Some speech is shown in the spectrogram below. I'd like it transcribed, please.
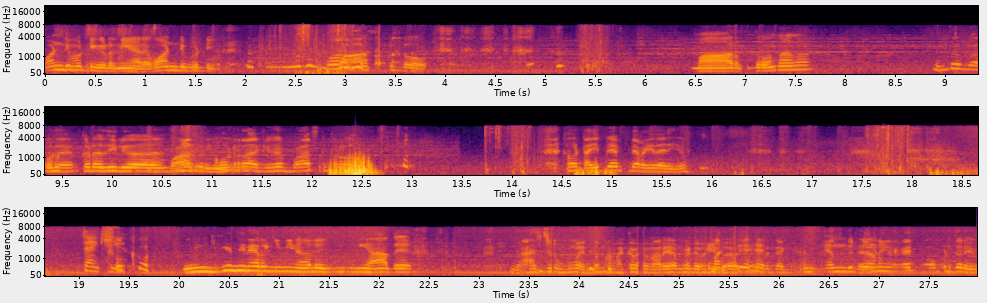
വണ്ടി പൊട്ടി നിഹാലെ വണ്ടി പൊട്ടി. മാസ്ക് ദോ മാർദോന്നാണോ എന്താ പറയാ മാസ്ക് ബ്രോ ടൈപ്പ് ആപ്പിന്റെ ഇറങ്ങിയതായിരിക്കും എന്തിനിറങ്ങി നീ ആലെ നീ ആതെ ഞാൻ ചുമ്മാ എന്താ നടക്കണമെന്ന് അറിയാൻ വേണ്ടി എന്തിട്ടാണ്? എടുത്തറിയൂ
